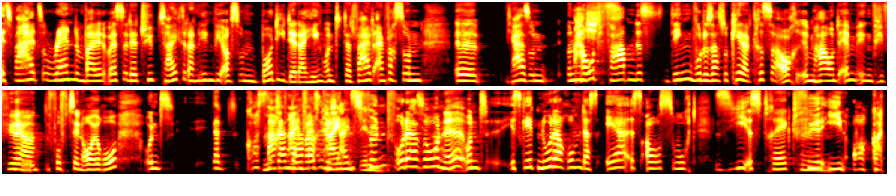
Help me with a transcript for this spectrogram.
es war halt so random, weil, weißt du, der Typ zeigte dann irgendwie auf so einen Body, der da hing und das war halt einfach so ein, äh, ja, so ein hautfarbenes Ding, wo du sagst, okay, das kriegst du auch im H&M irgendwie für ja. 15 Euro und das kostet Macht dann da, weiß ich nicht, 1,5 oder so, ne? Und es geht nur darum, dass er es aussucht, sie es trägt für mhm. ihn. Oh Gott,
